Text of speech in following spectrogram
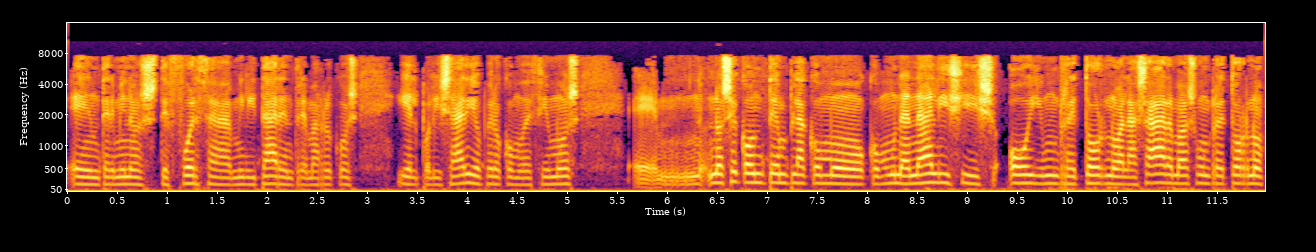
en términos de fuerza militar entre Marruecos y el Polisario, pero como decimos, eh, no, se contempla como, como, un análisis hoy un retorno a las armas, un retorno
